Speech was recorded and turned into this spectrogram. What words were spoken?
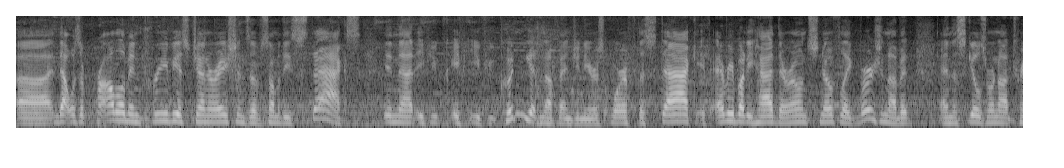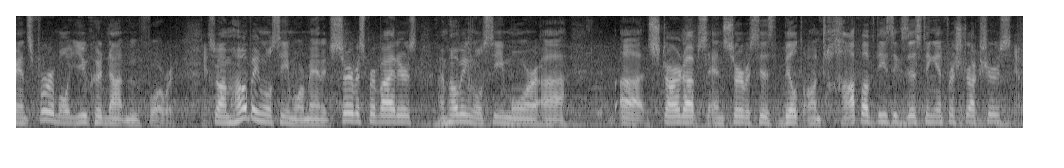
uh, that was a problem in previous generations of some of these stacks, in that if you, if, if you couldn't get enough engineers, or if the stack, if everybody had their own Snowflake version of it, and the skills were not transferable, you could not move forward. Yeah. So I'm hoping we'll see more managed service providers, I'm hoping we'll see more uh, uh, startups and services built on top of these existing infrastructures. Yep.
